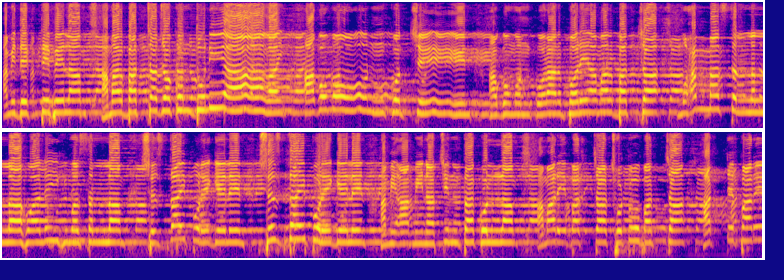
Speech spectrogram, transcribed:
আমি দেখতে পেলাম, আমার বাচ্চা যখন দুনিয়ায় আগমন করছেন, আগমন করার পরে আমার বাচ্চা মোহাম্মদ সাল্লাল্লাহু আলাইহি ওয়াসাল্লাম সেজদায় পড়ে গেলেন। সেজদায় পড়ে গেলেন। আমি আমিনা চিন্তা করলাম, আমার এই বাচ্চা ছোট বাচ্চা হাঁটতে পারে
